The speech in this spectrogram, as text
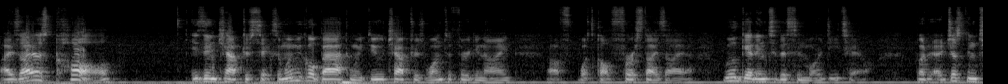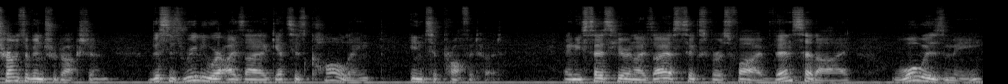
Isaiah's call is in chapter 6. And when we go back and we do chapters 1 to 39 of what's called First Isaiah, we'll get into this in more detail. But uh, just in terms of introduction, this is really where Isaiah gets his calling into prophethood. And he says here in Isaiah 6, verse 5 Then said I, Woe is me,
